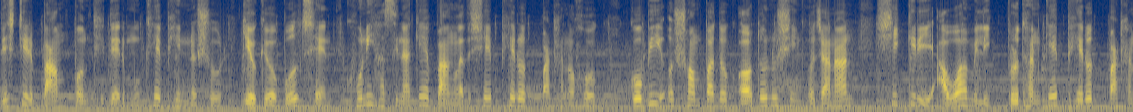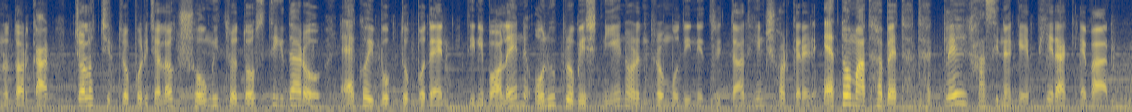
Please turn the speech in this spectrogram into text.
দেশটির বামপন্থীদের মুখে ভিন্ন সুর। কেউ কেউ বলছেন, খুনি হাসিনাকে বাংলাদেশে ফেরত পাঠানো হোক। কবি ও সম্পাদক অতনু সিংহ জানান, শিগগিরই আওয়ামী লীগ প্রধানকে ফেরত পাঠানো দরকার। চলচ্চিত্র পরিচালক সৌমিত্র দস্তিকদারও একই বক্তব্য দেন। তিনি বলেন, অনুপ্রবেশ নিয়ে নরেন্দ্র মোদী নেতৃত্বাধীন সরকারের এত মাথা ব্যথা থাকলে হাসিনাকে ফেরাক এবার।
